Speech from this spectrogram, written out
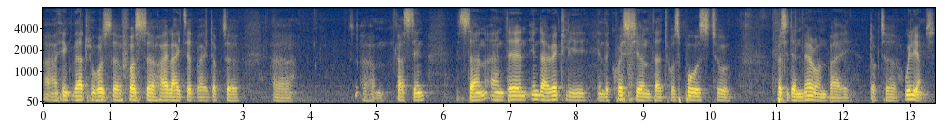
Uh, I think that was uh, first uh, highlighted by Dr. Uh, um, Stahn, and then indirectly in the question that was posed to President Meron by Dr. Williams.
